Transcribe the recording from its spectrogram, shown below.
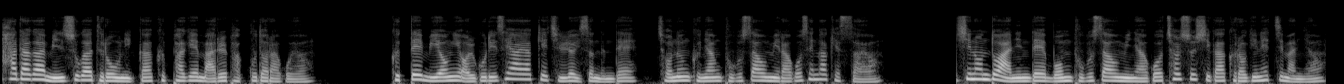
하다가 민수가 들어오니까 급하게 말을 바꾸더라고요. 그때 미영이 얼굴이 새하얗게 질려 있었는데 저는 그냥 부부싸움이라고 생각했어요. 신혼도 아닌데 뭔 부부싸움이냐고 철수 씨가 그러긴 했지만요.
